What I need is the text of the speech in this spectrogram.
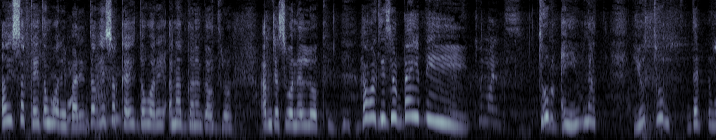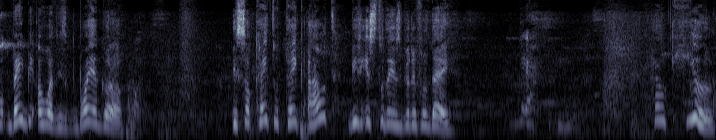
Oh, it's okay. Don't worry about it. Don't, it's okay. Don't worry. I'm not gonna go through. I'm just wanna look. How old is your baby? Two months. Two. And you not. You two. The baby. Oh, what is boy or girl? It's okay to take out. It's today is beautiful day. Yeah. How cute.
